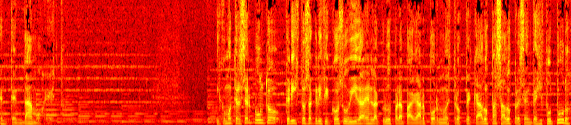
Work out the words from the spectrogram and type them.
Entendamos esto. Y como tercer punto, Cristo sacrificó su vida en la cruz para pagar por nuestros pecados pasados, presentes y futuros.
